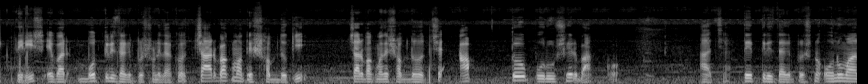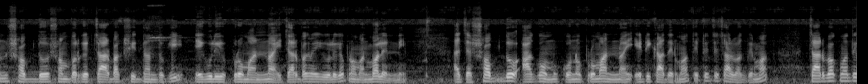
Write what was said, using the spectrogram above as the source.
একত্রিশ, এবার বত্রিশ দাগের প্রশ্নটি দেখো। চারবাক মতের শব্দ কি? চারবাক মতের শব্দ হচ্ছে আপ্ত পুরুষের বাক্য। আচ্ছা তেত্রিশ দাগের প্রশ্ন, অনুমান শব্দ সম্পর্কে চার বাক সিদ্ধান্ত কি? এগুলি প্রমাণ নয়। চারবাক এগুলিকে প্রমাণ বলেননি। আচ্ছা শব্দ আগম কোনো প্রমাণ নয়। এটি কাদের মত? এটা হচ্ছে চার চারবাকদের মত। চারবাক মতে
